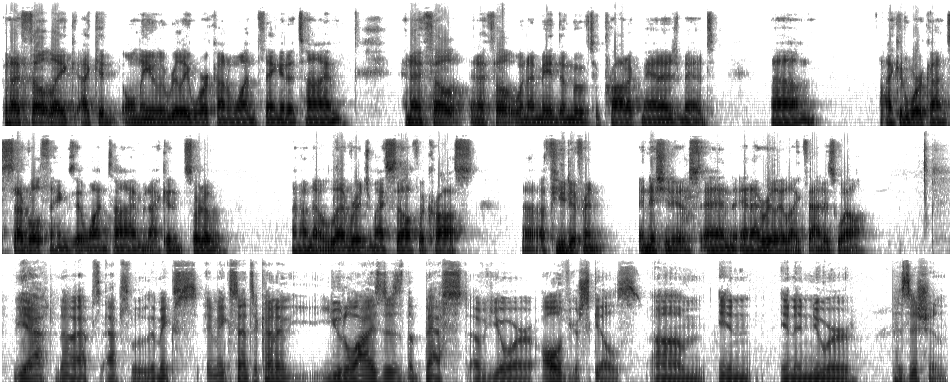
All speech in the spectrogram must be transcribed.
But I felt like I could only really work on one thing at a time, and I felt, and I felt when I made the move to product management, um, I could work on several things at one time, and I could sort of, I don't know, leverage myself across uh, a few different initiatives, and and I really like that as well. Yeah, no, absolutely. It makes it makes sense. It kind of utilizes the best of your all of your skills um, in in a newer position.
